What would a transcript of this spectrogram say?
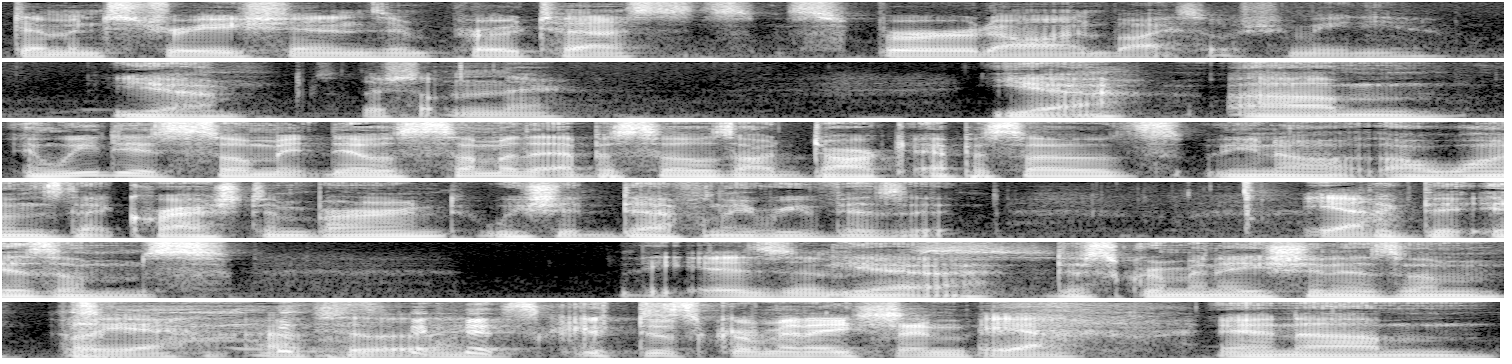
demonstrations and protests spurred on by social media. yeah. So there's something there. Yeah. Um, and we did so many. There was some of the episodes are dark episodes. You know, are ones that crashed and burned. We should definitely revisit, Yeah. like the isms. the isms. Yeah, discriminationism, Oh yeah, absolutely. discrimination. yeah. and um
